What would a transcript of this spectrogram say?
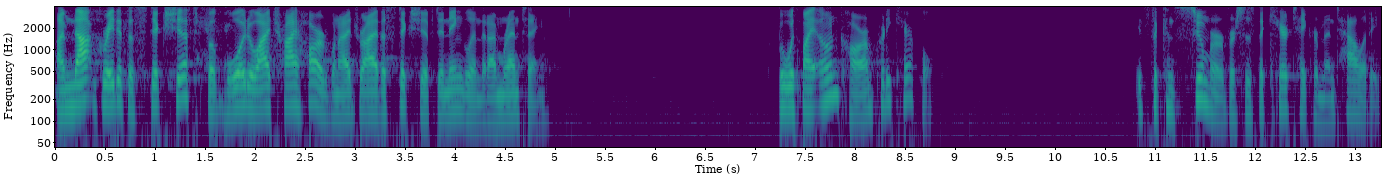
I'm not great at the stick shift, but boy, do I try hard when I drive a stick shift in England that I'm renting. But with my own car, I'm pretty careful. It's the consumer versus the caretaker mentality.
